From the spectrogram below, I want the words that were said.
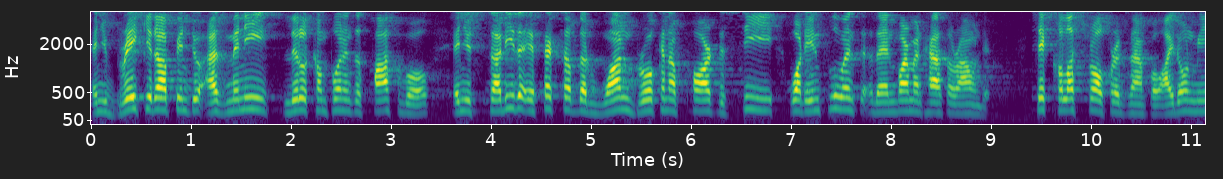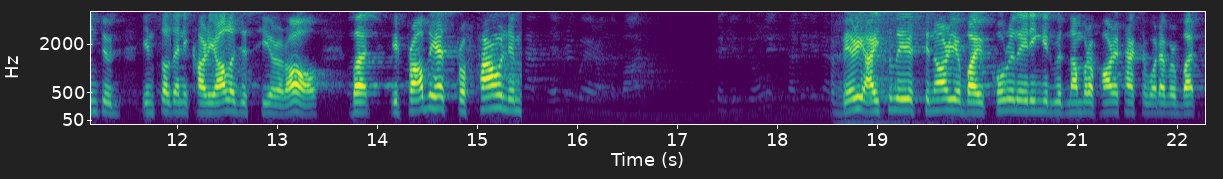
and you break it up into as many little components as possible and you study the effects of that one broken up part to see what influence the environment has around it. Take cholesterol, for example. I don't mean to insult any cardiologists here at all, but it probably has profound a very isolated scenario by correlating it with number of heart attacks or whatever, but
